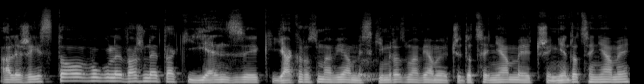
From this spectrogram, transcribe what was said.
ale że jest to w ogóle ważne taki język, jak rozmawiamy, z kim rozmawiamy, czy doceniamy, czy nie doceniamy.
